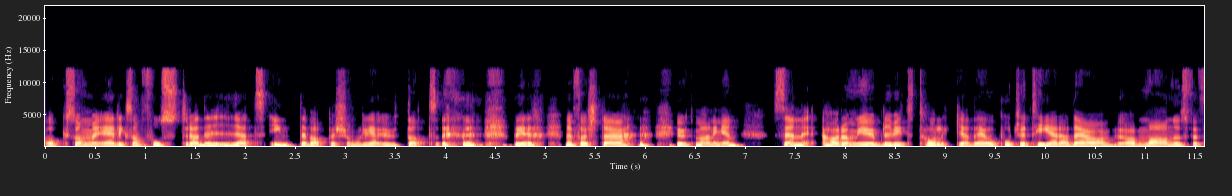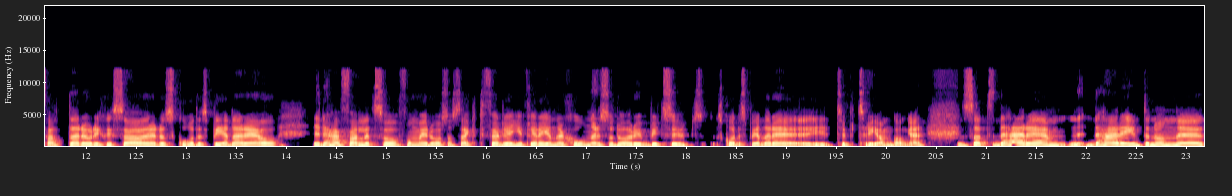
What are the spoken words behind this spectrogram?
och som är liksom fostrade i att inte vara personliga utåt. det är den första utmaningen. Sen har de ju blivit tolkade och porträtterade av, av manusförfattare och regissörer och skådespelare. Och I det här fallet så får man ju då som sagt följa i flera generationer så då har det bytts ut skådespelare i typ tre omgångar. Mm. Så att det, här, det här är ju inte någon eh,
